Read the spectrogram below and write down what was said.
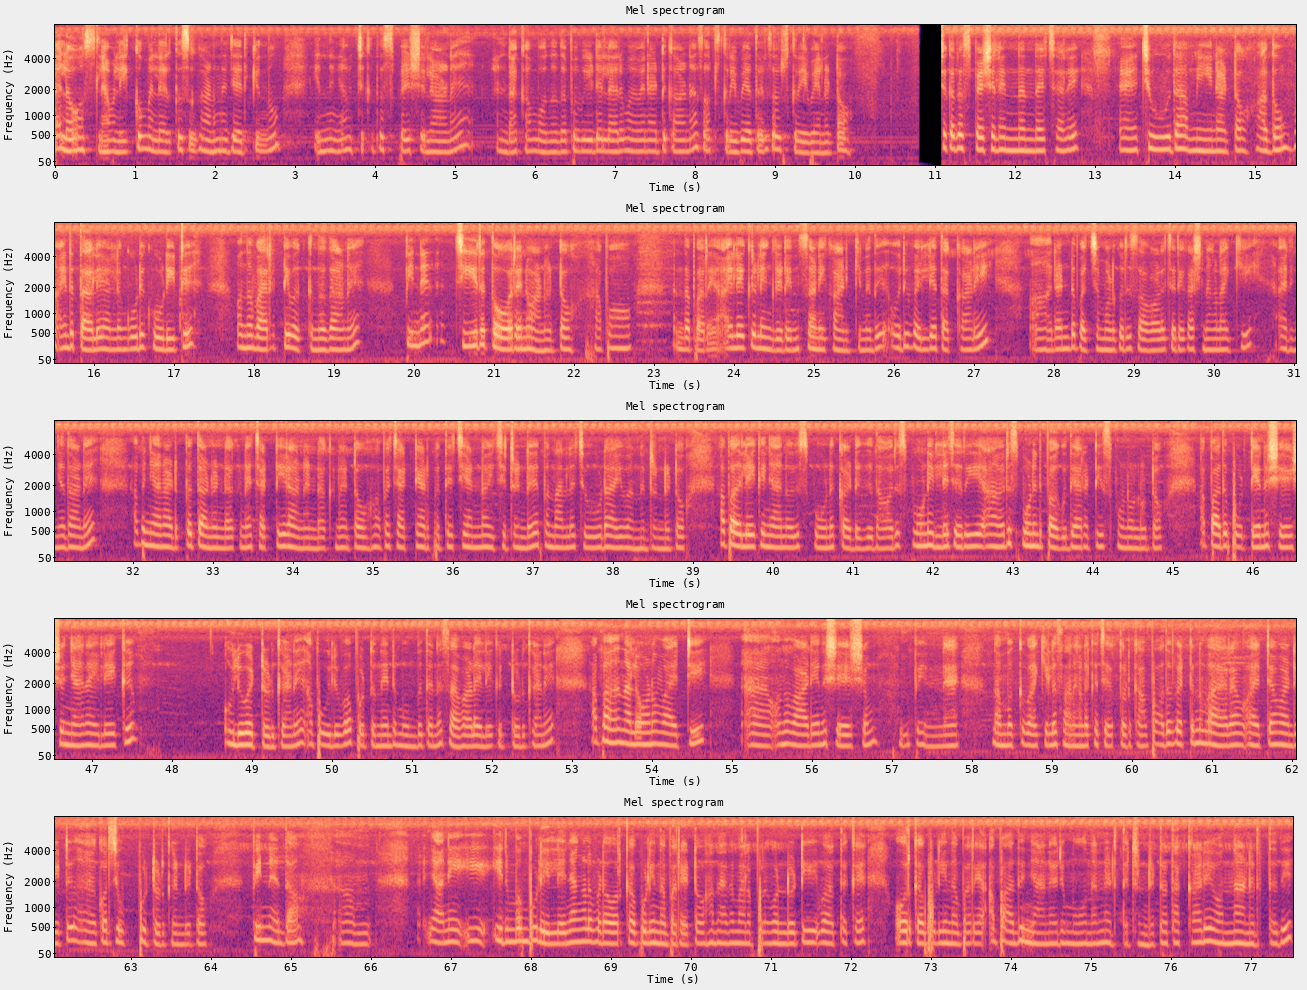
Hello അസ്സാം വലൈക്കും എല്ലാവർക്കും സുഖമാണെന്ന് വിചാരിക്കുന്നു. ഇന്ന് ഞാൻ ഉച്ചക്കത്തെ സ്പെഷ്യലാണ് ഉണ്ടാക്കാൻ പോകുന്നത്. അപ്പോൾ വീഡിയോ എല്ലാവരും മുഴുവനായിട്ട് കാണുക. സബ്സ്ക്രൈബ് ചെയ്യാത്തവർ സബ്സ്ക്രൈബ് ചെയ്യണം കേട്ടോ. ഉച്ചക്കത്തെ സ്പെഷ്യൽ ഇന്ന് എന്താ വെച്ചാൽ ചൂത മീനാട്ടോ അതും അതിന്റെ തലയും എല്ലാം കൂടി കൂടിയിട്ട് ഒന്ന് വരട്ടി വെക്കുന്നതാണ്. പിന്നെ ചീര തോരനുമാണ് കേട്ടോ. അപ്പോൾ എന്താ പറയുക അതിലേക്കുള്ള ഇൻഗ്രീഡിയൻസ് ആണ് ഈ കാണിക്കുന്നത്. ഒരു വലിയ തക്കാളി രണ്ട് പച്ചമുളക് ഒരു സവാള ചെറിയ കഷ്ണങ്ങളാക്കി അരിഞ്ഞതാണ്. അപ്പം ഞാൻ അടുപ്പത്താണ് ഉണ്ടാക്കുന്നത് ചട്ടിയിലാണ് ഉണ്ടാക്കുന്നത് കേട്ടോ അപ്പോൾ ചട്ടി അടുപ്പത്ത് വെച്ച് എണ്ണ ഒഴിച്ചിട്ടുണ്ട്. അപ്പം നല്ല ചൂടായി വന്നിട്ടുണ്ട് കേട്ടോ അപ്പോൾ അതിലേക്ക് ഞാൻ ഒരു സ്പൂണ് കടുക് ഇതാ ഒരു സ്പൂണില്ല ചെറിയ ആ ഒരു സ്പൂണിന്റെ പകുതി അര ടീസ്പൂണുള്ളൂ കേട്ടോ അപ്പോൾ അത് പൊട്ടിയതിന് ശേഷം ഞാൻ അതിലേക്ക് ഉലുവ ഇട്ട് കൊടുക്കുകയാണ് അപ്പോൾ ഉലുവ പൊട്ടുന്നതിന്റെ മുമ്പ് തന്നെ സവാള അതിലേക്ക് ഇട്ട് കൊടുക്കുകയാണ് അപ്പോൾ അത് നല്ലോണം വഴറ്റി ഒന്ന് വാടിയതിന് ശേഷം പിന്നെ നമുക്ക് ബാക്കിയുള്ള സാധനങ്ങളൊക്കെ ചേർത്ത് കൊടുക്കാം. അപ്പോൾ അത് പെട്ടെന്ന് വയറ വയറ്റാൻ വേണ്ടിയിട്ട് കുറച്ച് ഉപ്പ് ഇട്ട് കൊടുക്കുന്നുണ്ട് കേട്ടോ പിന്നെ ഇതാ ഞാൻ ഈ ഇരുമ്പം പുളി ഇല്ലേ ഞങ്ങളിവിടെ ഓർക്കാപ്പുളി എന്നാണ് പറയുക കേട്ടോ അതായത് മലപ്പുറം കൊണ്ടോട്ടി ഭാഗത്തൊക്കെ ഓർക്കാപ്പുളി എന്നാണ് പറയുക അപ്പോൾ അത് ഞാനൊരു മൂന്നെണ്ണം എടുത്തിട്ടുണ്ട് കേട്ടോ തക്കാളി ഒന്നാണ് എടുത്തത്.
